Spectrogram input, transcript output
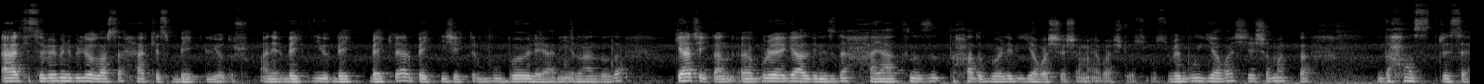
Eğer ki sebebini biliyorlarsa herkes bekliyordur. Hani bekliyor, bek- bekler, bekleyecektir. Bu böyle yani İrlanda'da. Gerçekten e, buraya geldiğinizde hayatınızı daha da böyle bir yavaş yaşamaya başlıyorsunuz. Ve bu yavaş yaşamak da daha strese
